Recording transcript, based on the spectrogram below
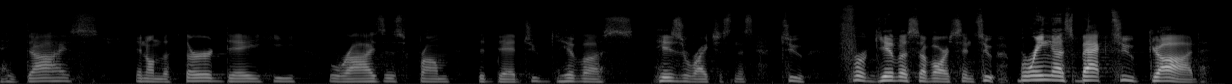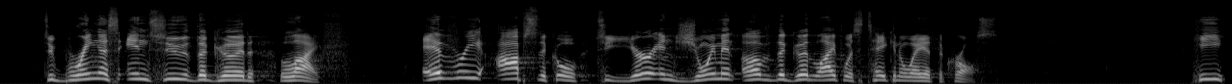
and he dies, and on the third day, he rises from the dead to give us his righteousness, to forgive us of our sins, to bring us back to God, to bring us into the good life. Every obstacle to your enjoyment of the good life was taken away at the cross. He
